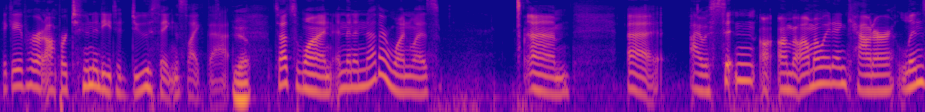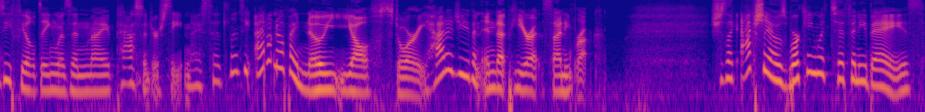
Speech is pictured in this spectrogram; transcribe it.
It gave her an opportunity to do things like that. Yep. so that's one. And then another one was um, uh, I was sitting on, on my- way to encounter. Lindsay Fielding was in my passenger seat, and I said, "Lindsay, I don't know if I know y'all's story. How did you even end up here at Sunnybrook?" She's like, "Actually, I was working with Tiffany Bays,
